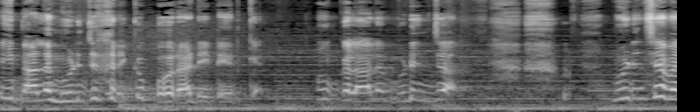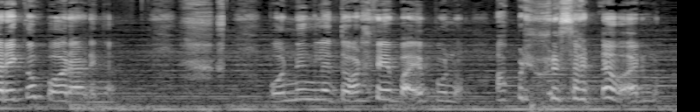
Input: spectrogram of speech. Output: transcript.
என்னால முடிஞ்ச வரைக்கும் போராடிட்டே இருக்கேன். உங்களால முடிஞ்சா முடிஞ்ச வரைக்கும் போராடுங்க. பொண்ணுங்களை தொடவே பயப்படணும். அப்படி ஒரு சட்டம் வரணும்.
